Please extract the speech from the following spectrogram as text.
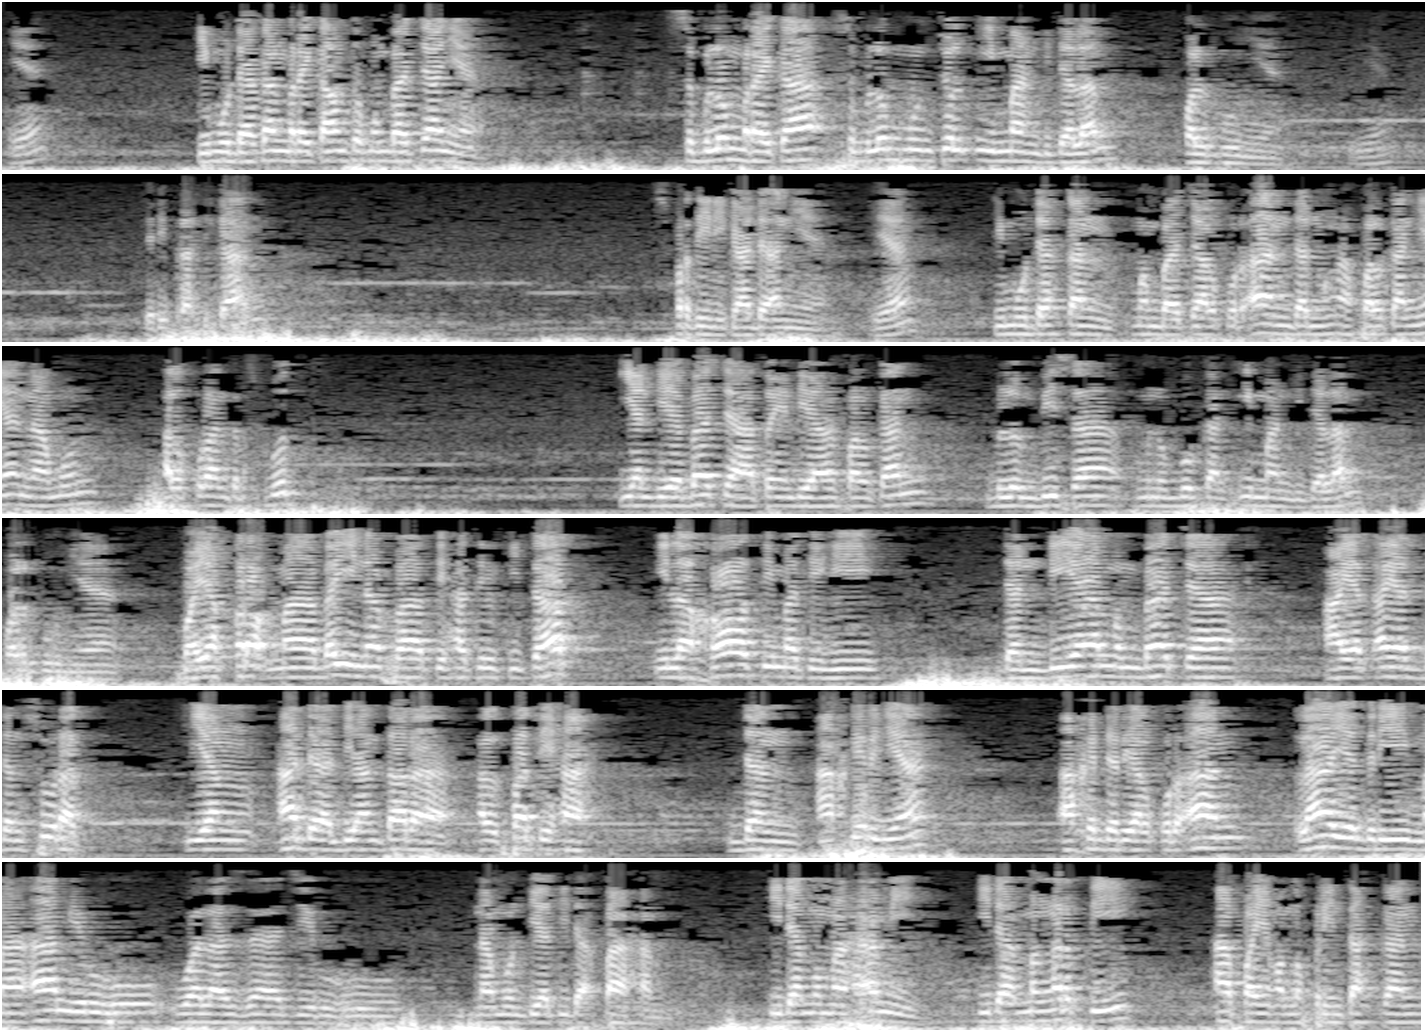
Ya. Dimudahkan mereka untuk membacanya. Sebelum mereka, sebelum muncul iman di dalam kalbunya. Ya. Jadi perhatikan. Seperti ini keadaannya. Ya. Dimudahkan membaca Al-Quran dan menghafalkannya. Namun Al-Quran tersebut yang dia baca atau yang dia hafalkan belum bisa menumbuhkan iman di dalam kalbunya. Wa ma baina Fatihatil kitab ila khatimatihi dan dia membaca ayat-ayat dan surat yang ada di antara Al-Fatihah. Dan akhirnya akhir dari Al-Qur'an la yadri ma amiruhu wala zajiruhu. Namun dia tidak paham tidak memahami tidak mengerti apa yang Allah perintahkan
